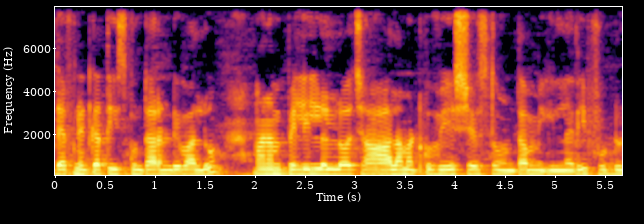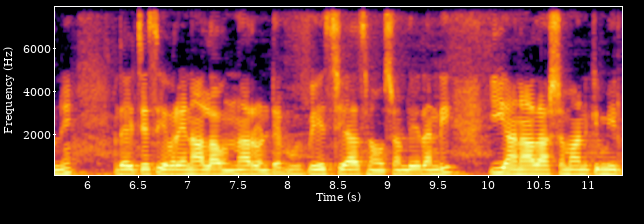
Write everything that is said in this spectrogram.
డెఫినెట్గా తీసుకుంటారండి వాళ్ళు. మనం పెళ్ళిళ్ళల్లో చాలా మటుకు వేస్ట్ చేస్తూ ఉంటాం మిగిలినది ఫుడ్ని దయచేసి ఎవరైనా అలా ఉన్నారు అంటే వేస్ట్ చేయాల్సిన అవసరం లేదండి. ఈ అనాథాశ్రమానికి మీరు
